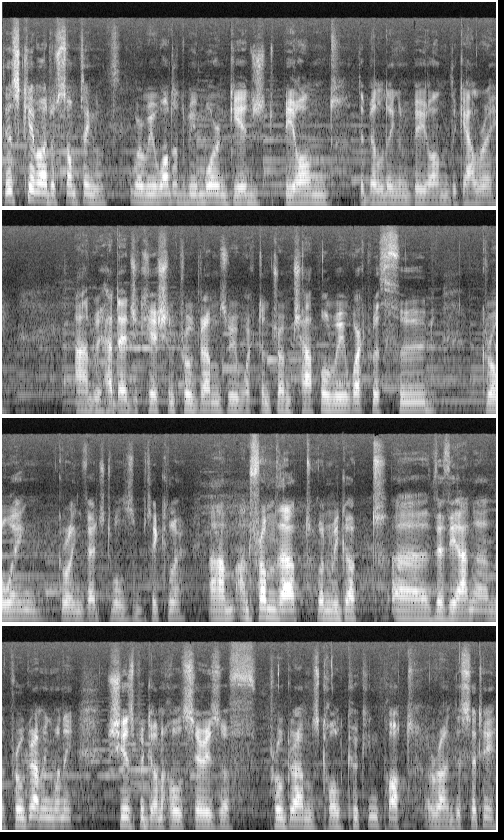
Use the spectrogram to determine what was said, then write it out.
This came out of something where we wanted to be more engaged beyond the building and beyond the gallery and we had education programs. We worked in Drumchapel. We worked with food, growing, growing vegetables in particular. Um, and from that, when we got uh, Viviana and the programming money, she has begun a whole series of programs called Cooking Pot around the city,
